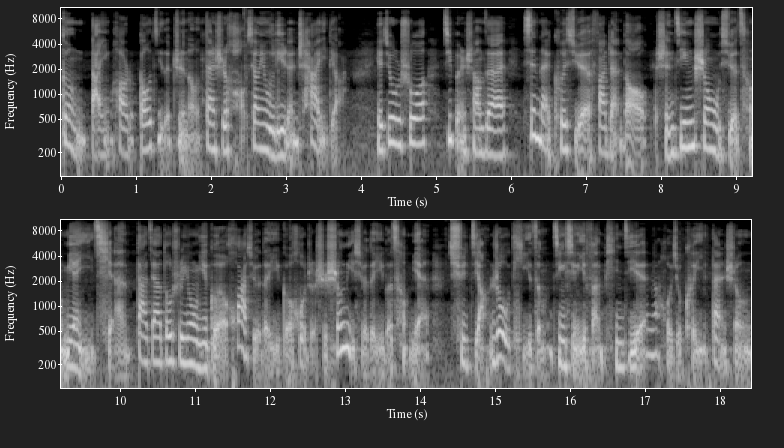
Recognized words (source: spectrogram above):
更打引号的高级的智能，但是好像又离人差一点儿。也就是说，基本上在现代科学发展到神经生物学层面以前，大家都是用一个化学的一个或者是生理学的一个层面去讲肉体怎么进行一番拼接，然后就可以诞生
